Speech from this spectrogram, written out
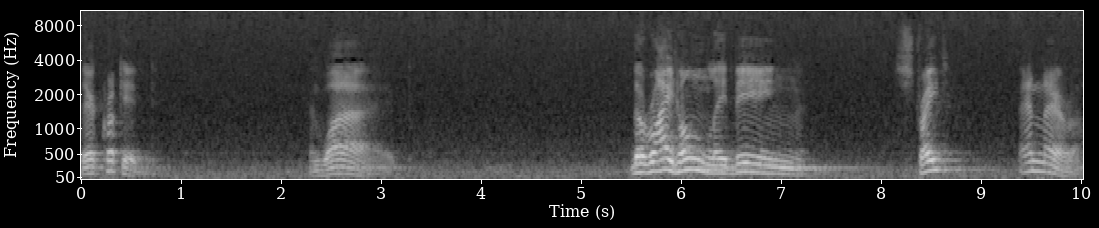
they're crooked and wide. The right only being straight and narrow.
